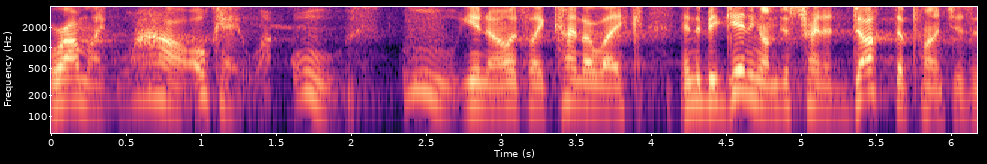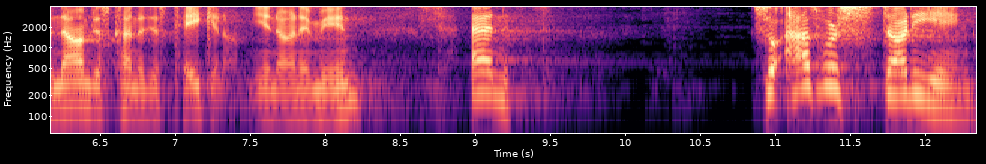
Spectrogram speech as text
where I'm like, wow, okay, ooh, ooh, you know, it's like kind of like in the beginning, I'm just trying to duck the punches, and now I'm just kind of just taking them, you know what I mean? And so, as we're studying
